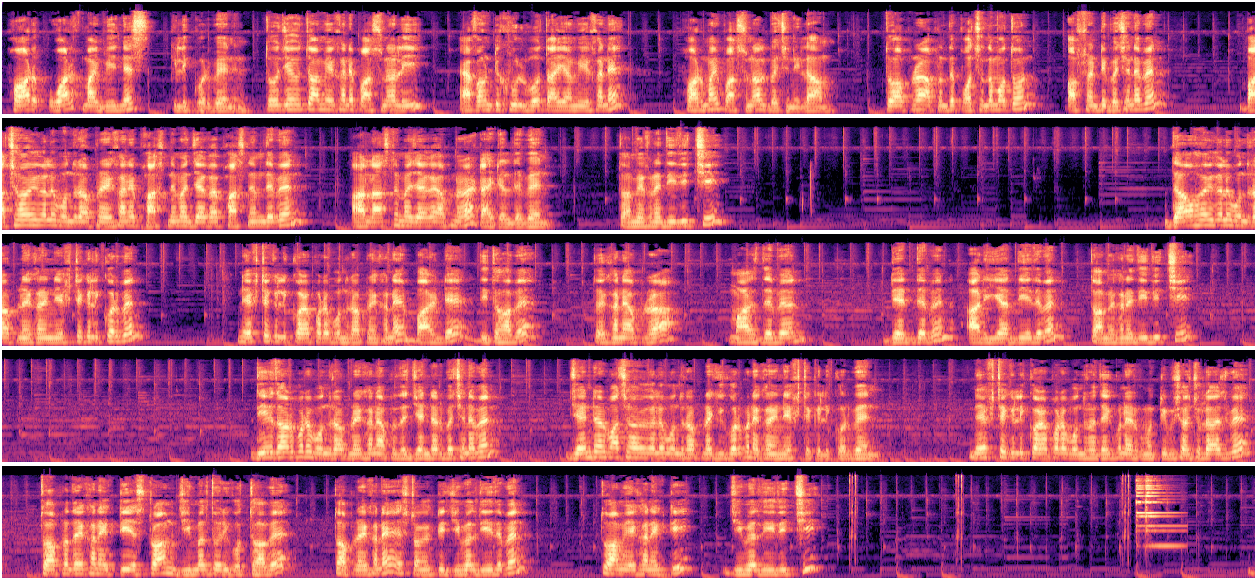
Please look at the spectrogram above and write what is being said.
For work my business click করবেন। তো যেহেতু আমি এখানে পার্সোনালি অ্যাকাউন্টটি খুলবো, তাই আমি এখানে ফর মাই পার্সোনাল বেছে নিলাম। তো আপনারা আপনাদের পছন্দ মতন অপশানটি বেছে নেবেন। বাছা হয়ে গেলে বন্ধুরা, আপনারা এখানে ফার্স্ট নেমের জায়গায় ফার্স্ট নেম দেবেন, আর লাস্ট নেমের জায়গায় আপনারা টাইটেল দেবেন। তো আমি এখানে দিয়ে দিচ্ছি। দেওয়া হয়ে গেলে বন্ধুরা আপনি এখানে নেক্সটে ক্লিক করবেন। নেক্সটে ক্লিক করার পরে বন্ধুরা আপনি এখানে বার্থডে দিতে হবে। তো এখানে আপনারা মাস দেবেন ডেট দেবেন আর ইয়ার দিয়ে দেবেন। তো আমি এখানে দিয়ে দিচ্ছি। দিয়ে দেওয়ার পরে বন্ধুরা আপনার এখানে আপনাদের জেন্ডার বেছে নেবেন। জেন্ডার বাছা হয়ে গেলে বন্ধুরা আপনারা কী করবেন? এখানে নেক্সটে ক্লিক করবেন। নেক্সটে ক্লিক করার পরে বন্ধুরা দেখবেন এরকম একটি বিষয় চলে আসবে। তো আপনাদের এখানে একটি স্ট্রং জিমেল তৈরি করতে হবে। তো আপনারা এখানে স্ট্রং একটি জিমেল দিয়ে দেবেন। তো আমি এখানে একটি জিমেল দিয়ে দিচ্ছি।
